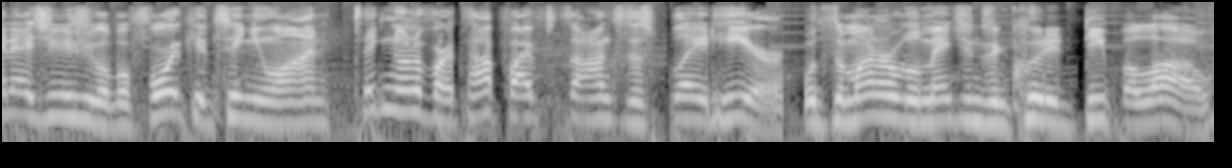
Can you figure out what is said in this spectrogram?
And as usual, before we continue on, take note of our top 5 songs displayed here, with some honorable mentions included deep below.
